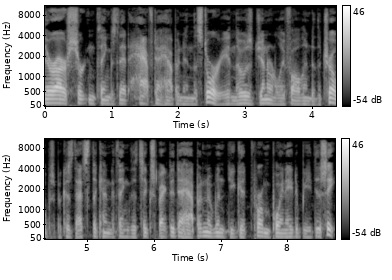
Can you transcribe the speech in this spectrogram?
There are certain things that have to happen in the story, and those generally fall into the tropes because that's the kind of thing that's expected to happen when you get from point A to B to C.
